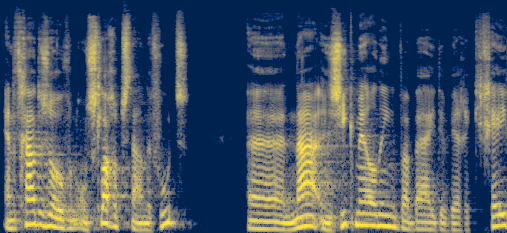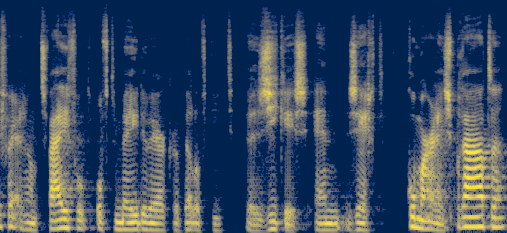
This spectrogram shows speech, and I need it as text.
En het gaat dus over een ontslag op staande voet. Uh, na een ziekmelding waarbij de werkgever eraan twijfelt of de medewerker wel of niet ziek is. En zegt, kom maar eens praten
